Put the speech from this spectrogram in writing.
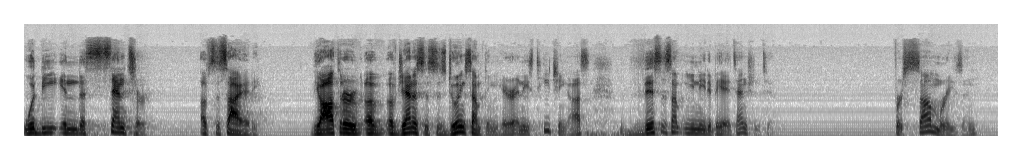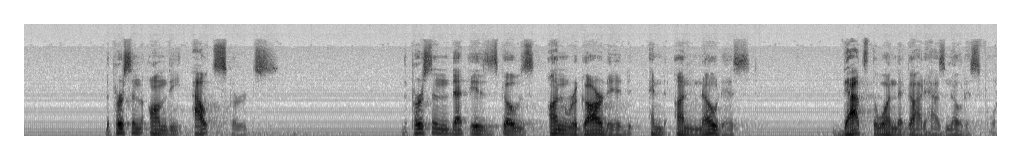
would be in the center of society. The author of, of, Genesis is doing something here, and he's teaching us this is something you need to pay attention to. For some reason, the person on the outskirts, the person that is, goes unregarded and unnoticed, that's the one that God has notice for.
